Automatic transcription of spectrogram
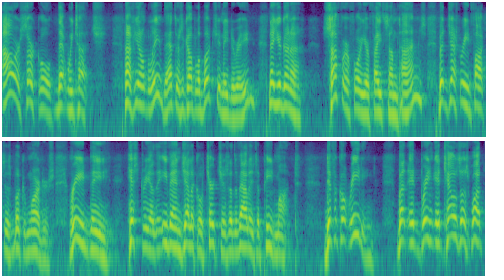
our circle that we touch. Now, if you don't believe that, there's a couple of books you need to read. Now, you're going to suffer for your faith sometimes, but just read Fox's Book of Martyrs. Read the history of the evangelical churches of the valleys of Piedmont. Difficult reading, but it bring it tells us what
